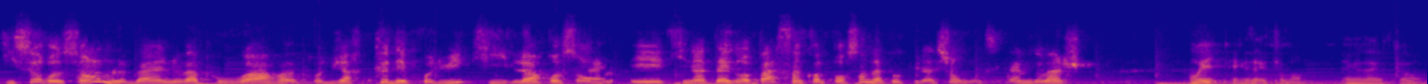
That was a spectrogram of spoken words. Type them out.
qui se ressemble, bah, elle ne va pouvoir euh, produire que des produits qui leur ressemblent et qui n'intègrent pas 50% de la population. Donc c'est quand même dommage. Oui, exactement, exactement.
